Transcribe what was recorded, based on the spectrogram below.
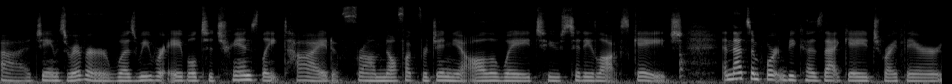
uh, James River was we were able to translate tide from Norfolk, Virginia, all the way to City Locks Gauge. And that's important because that gauge right there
